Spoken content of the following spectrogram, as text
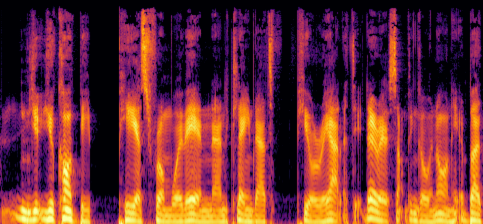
you, you can't be pierced from within and claim that's pure reality. There is something going on here. But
